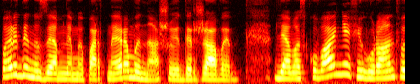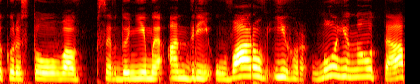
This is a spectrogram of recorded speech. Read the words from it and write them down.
перед іноземними партнерами нашої держави. Для маскування фігурант використовував псевдоніми Андрій Уваров, Ігор Логінов та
